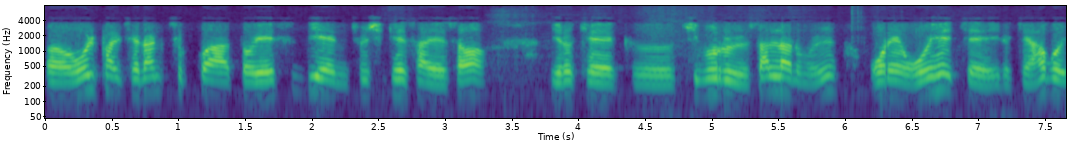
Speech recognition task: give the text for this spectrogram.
어5.18 재단 측과 또 SDN 주식회사에서 이렇게 그 기부를 쌀나름을 올해 5회째 이렇게 하고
